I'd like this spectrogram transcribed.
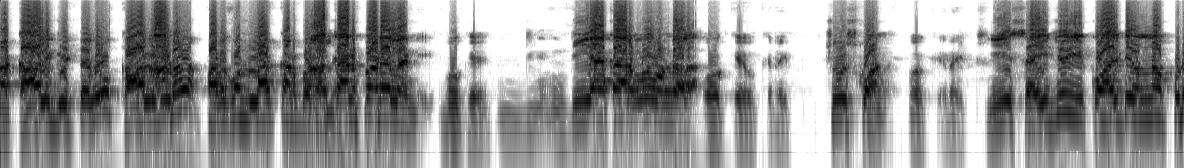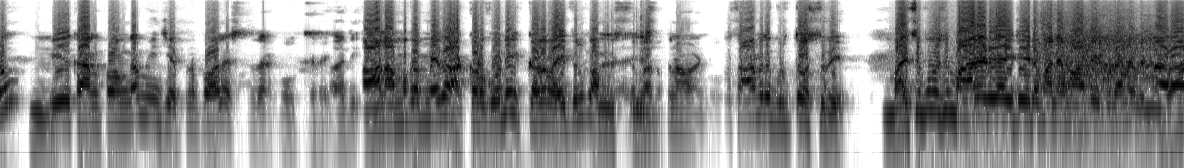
ఆ కాలి గిట్టలు కాలు కూడా పదకొండు లాగా కనపడాలి. కనపడాలండి. ఓకే. డి- ఆకారంలో ఉండాలి. Okay okay right. చూసుకోండి. Okay right. ఈ సైజు ఈ క్వాలిటీ ఉన్నప్పుడు ఉమ్. ఇది కన్ఫర్మ్గా మేము చెప్పిన పాలు ఇస్తుందండి. Okay right. అది. ఆ నమ్మకం మీద అక్కడ కొని ఇక్కడ రైతులకు అమ్మిస్తున్నారు. సామెత గుర్తొస్తుంది. మసిపూసి మారేడుగా చేయడం అనే మాట ఎప్పుడైనా విన్నారా?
